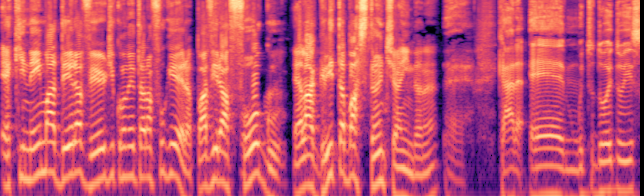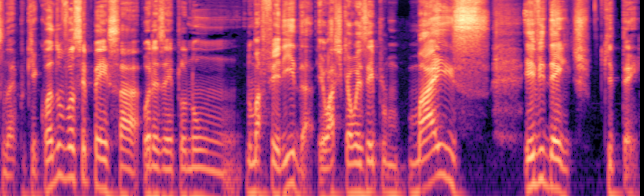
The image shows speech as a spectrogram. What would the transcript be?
É que nem madeira verde quando entra na fogueira. Para virar fogo, ela grita bastante ainda, né? É. Cara, é muito doido isso, né? Porque quando você pensa, por exemplo, num, numa ferida, eu acho que é o exemplo mais evidente que tem.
